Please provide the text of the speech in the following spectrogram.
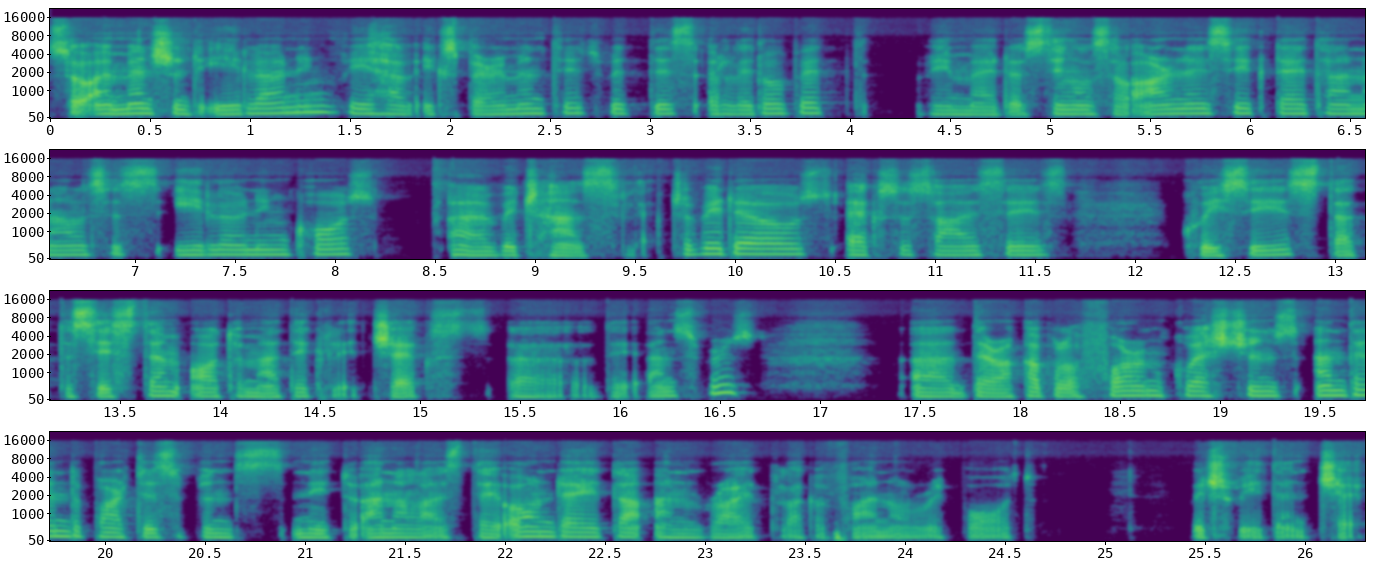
So I mentioned e-learning. We have experimented with this a little bit. We made a single cell RNA-seq data analysis e-learning course, uh, which has lecture videos, exercises, quizzes that the system automatically checks uh, the answers. Uh, there are a couple of forum questions, and then the participants need to analyze their own data and write like a final report, which we then check.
